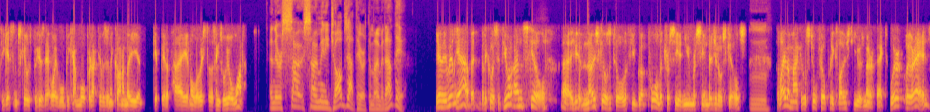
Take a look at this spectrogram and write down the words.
to get some skills because that way we'll become more productive as an economy and get better pay and all the rest of the things we all want. And there are so, so many jobs out there at the moment, aren't there? Yeah, they really are. But but of course, if you're unskilled, uh, if you have no skills at all, if you've got poor literacy and numeracy and digital skills, Mm. the labour market will still feel pretty close to you, as a matter of fact. Whereas,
